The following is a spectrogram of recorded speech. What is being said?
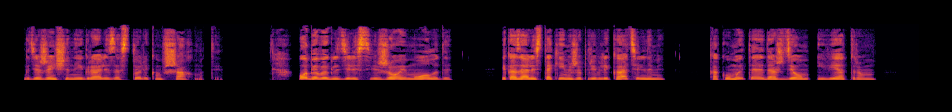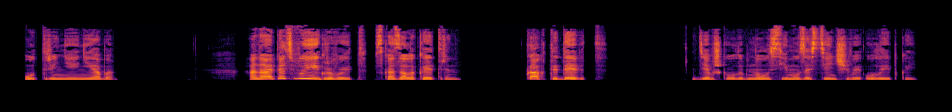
где женщины играли за столиком в шахматы. Обе выглядели свежо и молоды, и казались такими же привлекательными, как умытое дождем и ветром утреннее небо. «Она опять выигрывает», — сказала Кэтрин. «Как ты, Дэвид?» Девушка улыбнулась ему застенчивой улыбкой.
